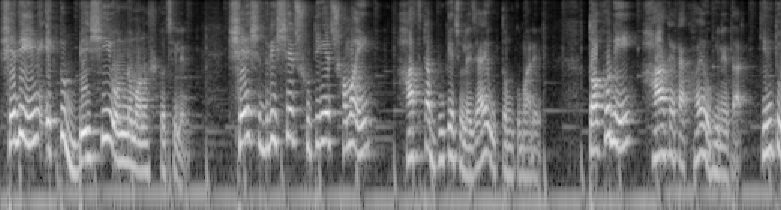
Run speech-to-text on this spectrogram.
সেদিন একটু বেশি অন্যমনস্ক ছিলেন। শেষ দৃশ্যের শুটিংয়ের সময় হাতটা বুকে চলে যায় উত্তম কুমারের। তখনই হার্ট অ্যাটাক হয় অভিনেতার। কিন্তু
